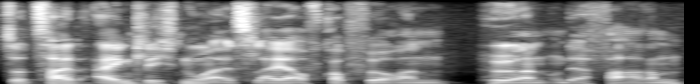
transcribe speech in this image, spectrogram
zurzeit eigentlich nur als Laie auf Kopfhörern hören und erfahren.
